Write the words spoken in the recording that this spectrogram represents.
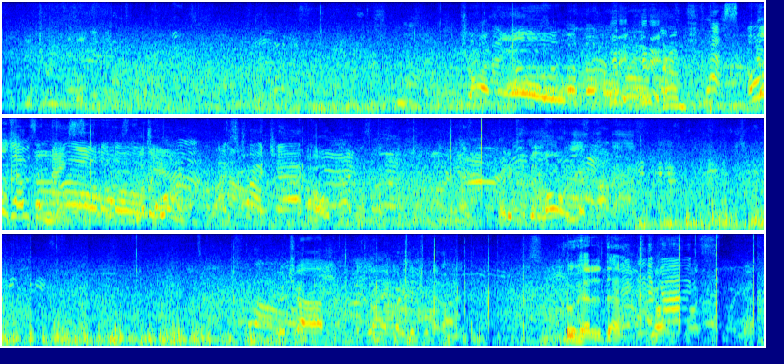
That's a good turn to look. Shot. Oh! Hit it, hit it. Yes. Oh, that was nice. Another corner. Nice try, Jack. I hope. Way to keep it low. You got... Good job. That's right. Way to get your head on it. Who headed that? Go, go, go, you got it.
